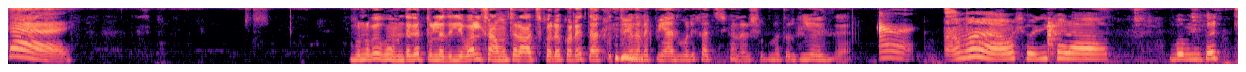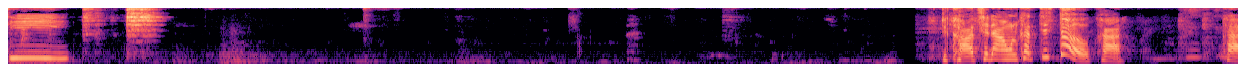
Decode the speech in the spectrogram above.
তাই? বুনুকে ঘুম থেকে তুলে দিলি। বল চামচের আজ করে করে। তারপর তুই এখানে পেঁয়াজ মুড়ি খাচ্ছিস কেন? শুকনো তোর কি হয়েছে? আমার আমার শরীর খারাপ। বমি করছি। তুই খাওয়া ছেড়ে আঙুল খাচ্ছিস তো? খা। খা।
